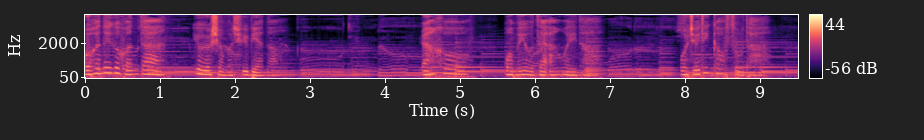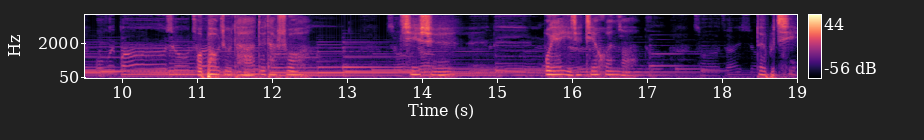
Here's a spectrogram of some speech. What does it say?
我和那个混蛋又有什么区别呢？然后我没有再安慰他，我决定告诉他。我抱住他，对他说：“其实我也已经结婚了，对不起。”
